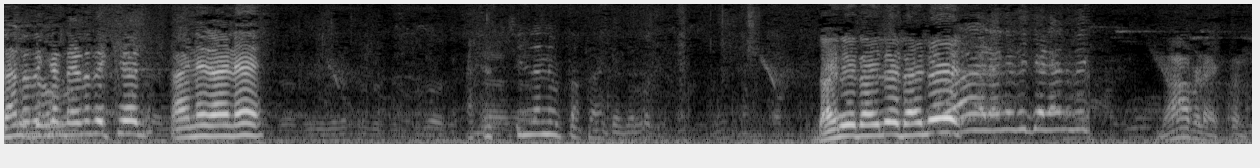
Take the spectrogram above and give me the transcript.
ডানে দেখেন ডানে দেখেন রাইনে রাইনে চিল্লানি উত্তর না কে গেল ডাইনে ডাইনে ডাইনে রাইনে দিকে রাইনে দিকে না বেটা একটা না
